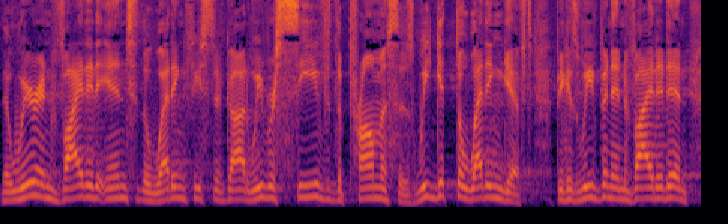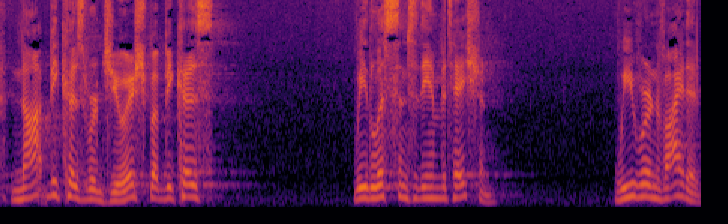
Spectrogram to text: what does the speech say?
That we're invited into the wedding feast of God. We receive the promises. We get the wedding gift because we've been invited in, not because we're Jewish, but because we listen to the invitation. We were invited.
